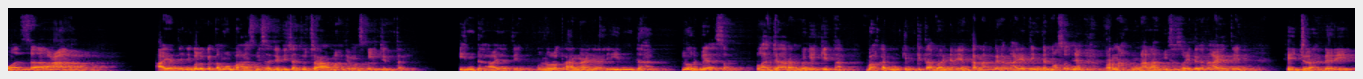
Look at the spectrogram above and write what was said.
wa sa'ah. Ayat ini kalau kita mau bahas bisa jadi satu ceramah jemaah sekalian cintai. Indah ayat ini, menurut Ana ya indah, luar biasa, pelajaran bagi kita. Bahkan mungkin kita banyak yang kena dengan ayat ini dan maksudnya pernah mengalami sesuai dengan ayat ini. Hijrah dari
